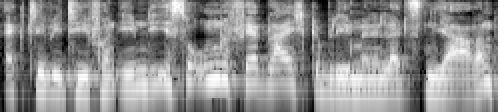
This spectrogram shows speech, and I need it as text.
Activity von ihm, die ist so ungefähr gleich geblieben in den letzten Jahren.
